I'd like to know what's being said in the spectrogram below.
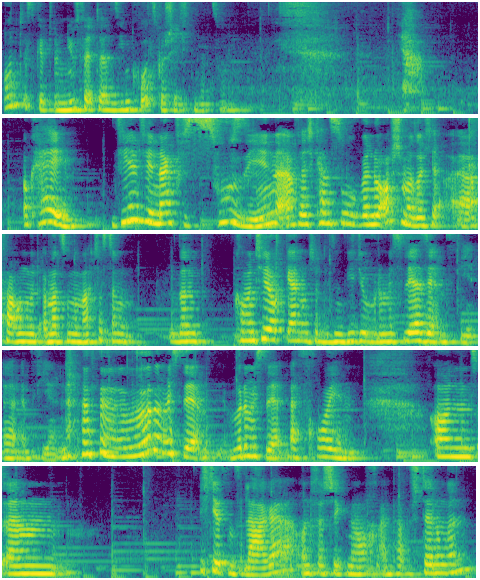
und es gibt im Newsletter sieben Kurzgeschichten dazu. Ja, okay. Vielen, vielen Dank fürs Zusehen. Äh, vielleicht kannst du, wenn du auch schon mal solche Erfahrungen mit Amazon gemacht hast, dann, dann kommentiere doch gerne unter diesem Video, würde mich sehr, sehr empfeh äh, empfehlen. würde mich sehr würde mich sehr erfreuen. Und ähm, ich gehe jetzt ins Lager und verschicke noch ein paar Bestellungen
